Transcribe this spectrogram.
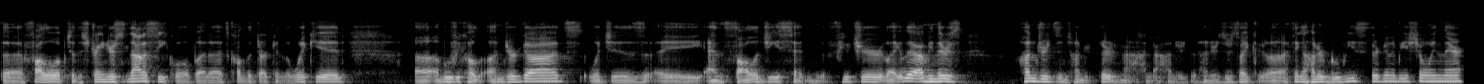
the follow up to The Strangers. It's not a sequel, but uh, it's called The Dark and the Wicked. Uh, a movie called Undergods, which is a anthology set in the future. Like I mean, there's hundreds and hundreds. There's not, not hundreds and hundreds. There's like uh, I think hundred movies they're going to be showing there.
